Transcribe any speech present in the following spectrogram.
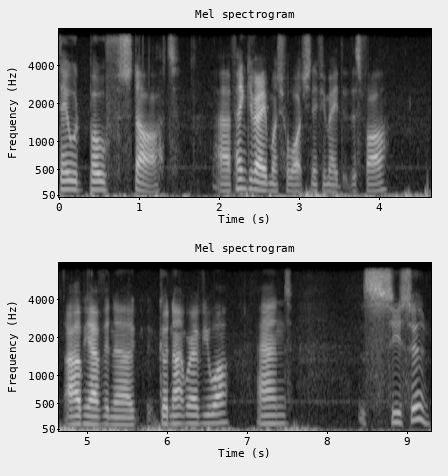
They would both start. Uh, thank you very much for watching if you made it this far. I hope you're having a good night wherever you are, and see you soon.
